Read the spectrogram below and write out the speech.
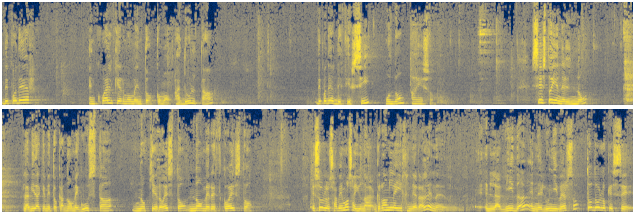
de poder en cualquier momento como adulta, de poder decir sí o no a eso. Si estoy en el no, la vida que me toca no me gusta, no quiero esto, no merezco esto. Eso lo sabemos, hay una gran ley general en, la vida, en el universo. Todo lo que se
